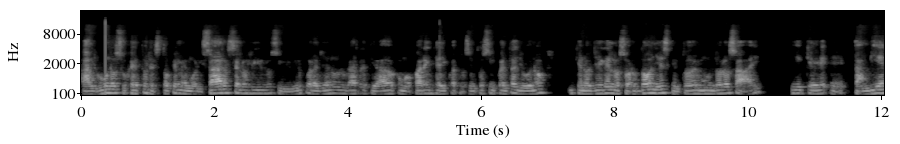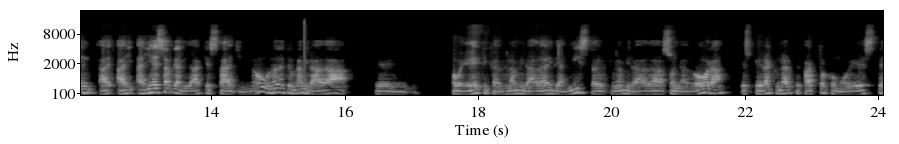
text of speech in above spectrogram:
a algunos sujetos les toque memorizarse los libros y vivir por allá en un lugar retirado como Fahrenheit 451 y que no lleguen los ordóñez, que en todo el mundo los hay, y que eh, también hay, hay, hay, esa realidad que está allí, ¿no? Uno desde una mirada eh, poética, desde una mirada idealista, desde una mirada soñadora, espera que un artefacto como este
